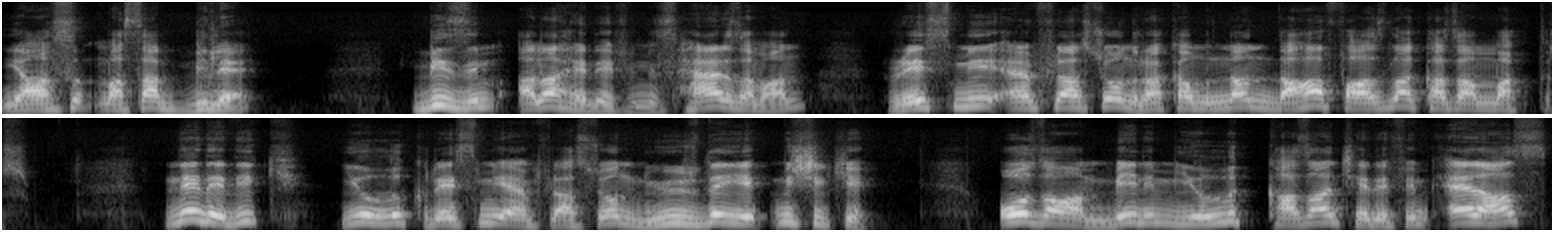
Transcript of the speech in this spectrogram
yansıtmasa bile bizim ana hedefimiz her zaman resmi enflasyon rakamından daha fazla kazanmaktır. Ne dedik? Yıllık resmi enflasyon %72. O zaman benim yıllık kazanç hedefim en az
